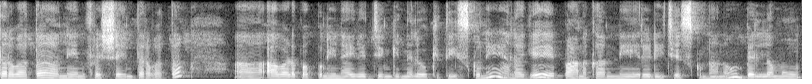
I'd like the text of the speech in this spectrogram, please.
తర్వాత నేను ఫ్రెష్ అయిన తర్వాత ఆ, వడపప్పుని నైవేద్యం గిన్నెలోకి తీసుకొని అలాగే పానకాన్ని రెడీ చేసుకున్నాను. బెల్లము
